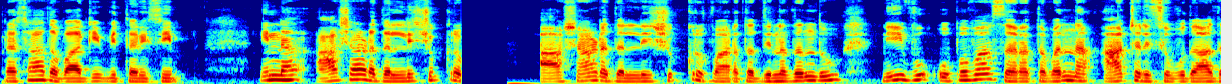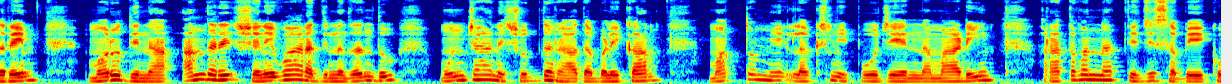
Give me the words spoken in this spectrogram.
ಪ್ರಸಾದವಾಗಿ ವಿತರಿಸಿ. ಇನ್ನು ಆಷಾಢದಲ್ಲಿ ಶುಕ್ರ ಆಷಾಢದಲ್ಲಿ ಶುಕ್ರವಾರದ ದಿನದಂದು ನೀವು ಉಪವಾಸ ರಥವನ್ನು ಆಚರಿಸುವುದಾದರೆ ಮರುದಿನ, ಅಂದರೆ ಶನಿವಾರ ದಿನದಂದು ಮುಂಜಾನೆ ಶುದ್ಧರಾದ ಬಳಿಕ ಮತ್ತೊಮ್ಮೆ ಲಕ್ಷ್ಮಿ ಪೂಜೆಯನ್ನು ಮಾಡಿ ರಥವನ್ನು ತ್ಯಜಿಸಬೇಕು.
